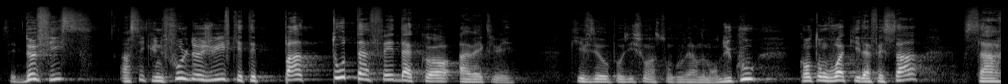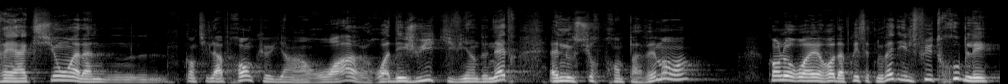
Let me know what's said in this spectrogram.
ses deux fils, ainsi qu'une foule de juifs qui n'étaient pas tout à fait d'accord avec lui, qui faisaient opposition à son gouvernement. Du coup, quand on voit qu'il a fait ça, sa réaction quand il apprend qu'il y a un roi, le roi des Juifs, qui vient de naître, elle ne nous surprend pas vraiment. Hein. Quand le roi Hérode apprit cette nouvelle, il fut troublé,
